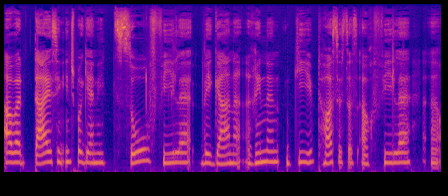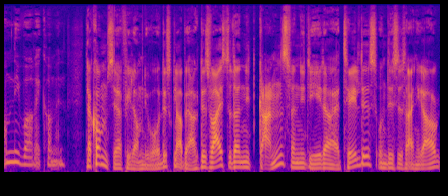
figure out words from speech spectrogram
Aber da es in Innsbruck ja nicht so viele Veganerinnen gibt, heißt es, dass auch viele äh, Omnivore kommen. Da kommen sehr viele Omnivore, das glaube ich auch. Das weißt du dann nicht ganz, wenn nicht jeder erzählt ist. Und das ist eigentlich auch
